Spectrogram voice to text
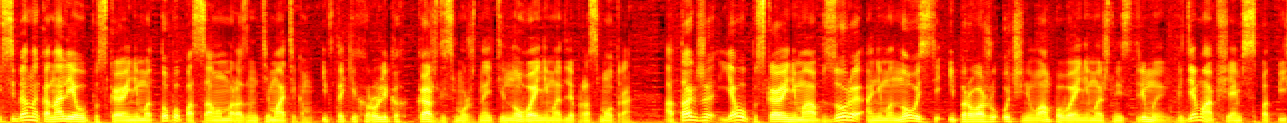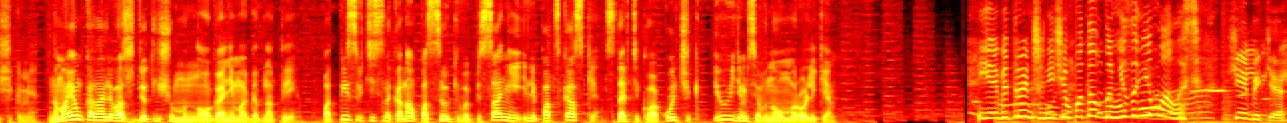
У себя на канале я выпускаю аниме-топы по самым разным тематикам, и в таких роликах каждый сможет найти новое аниме для просмотра. А также я выпускаю аниме-обзоры, аниме-новости и провожу очень ламповые анимешные стримы, где мы общаемся с подписчиками. На моем канале вас ждет еще много аниме-годноты. Подписывайтесь на канал по ссылке в описании или подсказке, ставьте колокольчик и увидимся в новом ролике. Я ведь раньше ничем подобным не занималась. Хибики,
